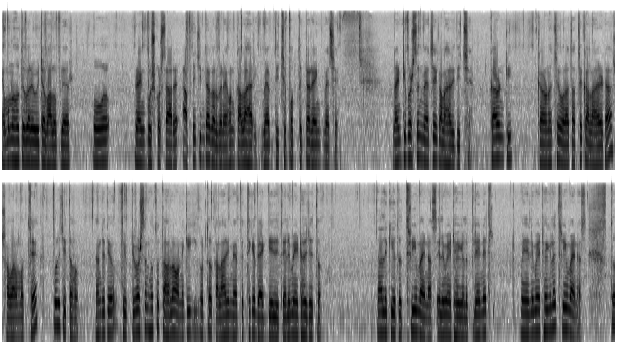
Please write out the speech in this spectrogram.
এমনও হতে পারে ওইটা ভালো প্লেয়ার ও র্যাঙ্ক পুশ করছে। আর আপনি চিন্তা করবেন, এখন কালাহারি ম্যাপ দিচ্ছে প্রত্যেকটা র্যাঙ্ক ম্যাচে নাইনটি পার্সেন্ট ম্যাচে কালাহারি দিচ্ছে। কারণ কি? কারণ হচ্ছে ওরা চাচ্ছে কালাহারিটা সবার মধ্যে পরিচিত হোক। এখন যদি ফিফটি পার্সেন্ট হতো, তাহলে অনেকেই কী করতো? কালাহারি ম্যাপের থেকে ব্যাক দিয়ে দিত এলিমিনেট হয়ে যেত। তাহলে কী হতো? থ্রি মাইনাস এলিমিনেট হয়ে গেলে প্লেনে এলিমিনেট হয়ে গেলে থ্রি মাইনাস তো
